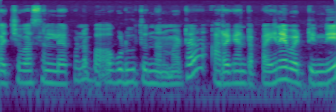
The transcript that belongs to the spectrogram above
పచ్చివాసన లేకుండా బాగా ఉడుకుతుందనమాట. అరగంట పైనే పట్టింది.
